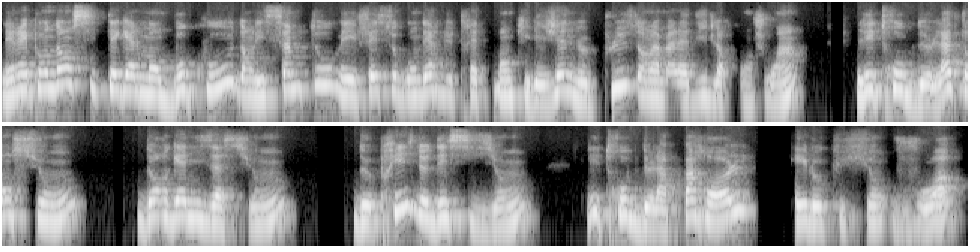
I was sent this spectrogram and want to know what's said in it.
Les répondants citent également beaucoup dans les symptômes et effets secondaires du traitement qui les gênent le plus dans la maladie de leur conjoint, les troubles de l'attention, d'organisation, de prise de décision, les troubles de la parole, élocution, voix,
